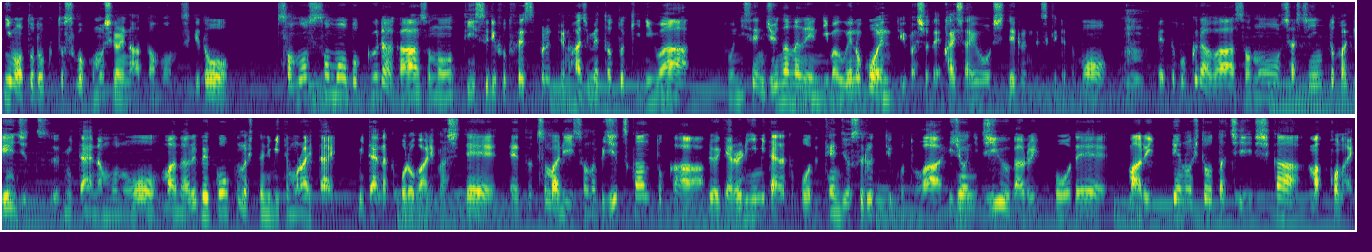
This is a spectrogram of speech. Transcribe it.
にも届くとすごく面白いなと思うんですけど、そもそも僕らがその T3 フォトフェスティバルっていうのを始めた時には、2017年に上野公園という場所で開催をしてるんですけれども、うん、えっと、僕らはその写真とか芸術みたいなものを、まあ、なるべく多くの人に見てもらいたいみたいなところがありまして、えっと、つまりその美術館とか、あるいはギャラリーみたいなところで展示をするっていうことは非常に自由がある一方で、まあ、ある一定の人たちしか、まあ、来ない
